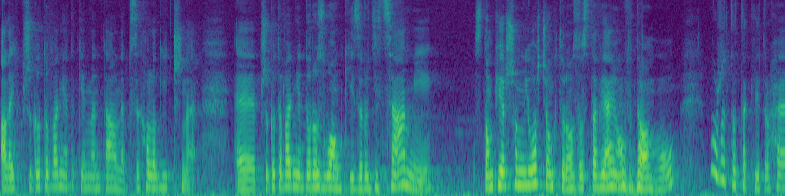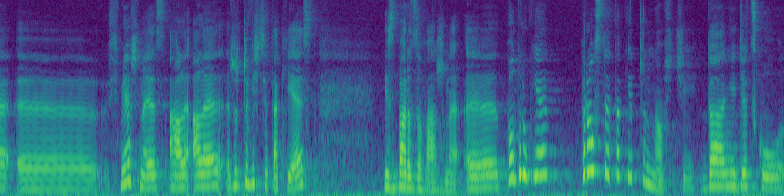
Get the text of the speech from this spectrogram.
ale ich przygotowanie takie mentalne, psychologiczne, e, przygotowanie do rozłąki z rodzicami, z tą pierwszą miłością, którą zostawiają w domu, może to takie trochę e, śmieszne jest, ale, ale rzeczywiście tak jest, jest bardzo ważne. E, Po drugie, proste takie czynności, danie dziecku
